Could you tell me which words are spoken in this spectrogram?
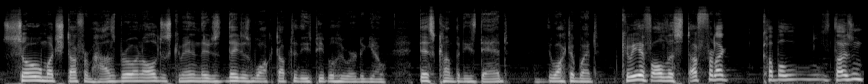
So much stuff from Hasbro and all just come in, and they just they just walked up to these people who were, you know, this company's dead. They walked up, went, "Can we have all this stuff for like a couple thousand?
